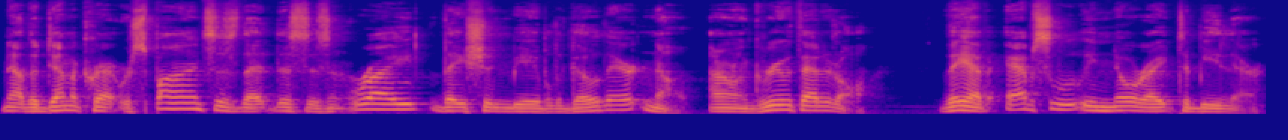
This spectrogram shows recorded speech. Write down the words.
Now, the Democrat response is that this isn't right. They shouldn't be able to go there. No, I don't agree with that at all. They have absolutely no right to be there.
